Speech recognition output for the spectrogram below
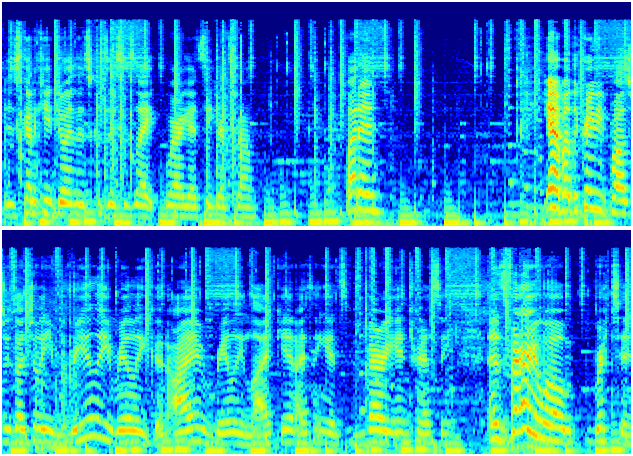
I'm just gonna keep doing this because this is like where I get secrets from. Button. Yeah, but the creepy pasta is actually really, really good. I really like it. I think it's very interesting. And it's very well written.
